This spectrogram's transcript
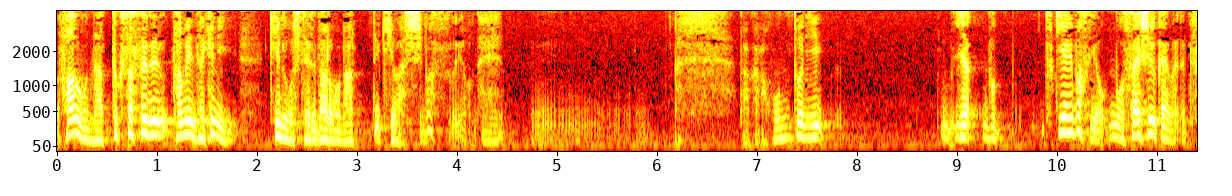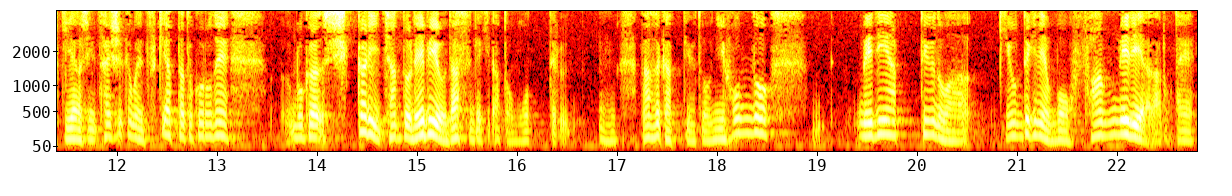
ファンを納得させるためだけに機能してるだろうなって気はしますよね。だから本当に、いや、もう、付き合いますよ。もう最終回まで付き合うし、最終回まで付き合ったところで、僕はしっかりちゃんとレビューを出すべきだと思ってる。うん、なぜかっていうと、日本のメディアっていうのは、基本的にはもうファンメディアなので、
